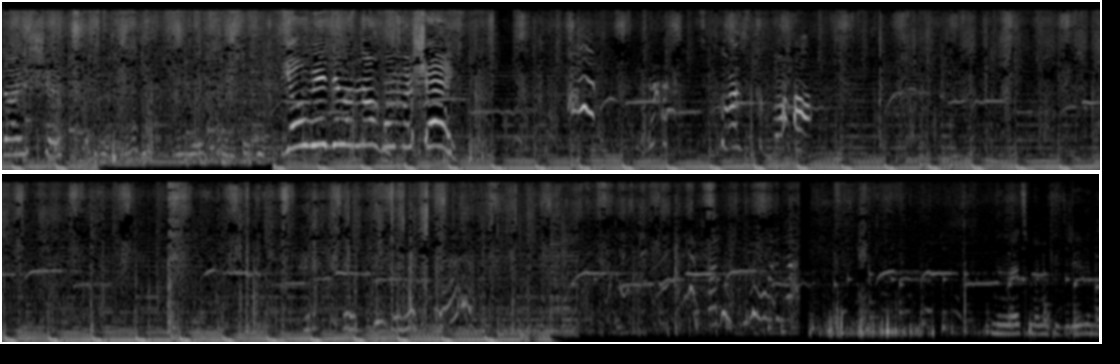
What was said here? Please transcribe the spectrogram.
дальше. Я увидела много мышей. Мне нравятся маленькие деревья на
